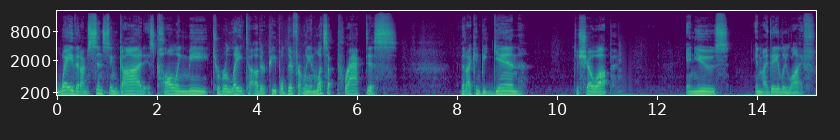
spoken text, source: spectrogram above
way that I'm sensing God is calling me to relate to other people differently? And what's a practice that I can begin to show up and use in my daily life.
